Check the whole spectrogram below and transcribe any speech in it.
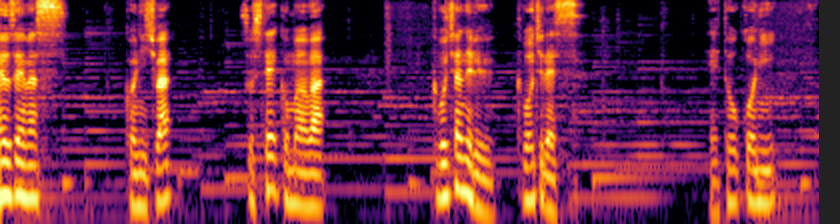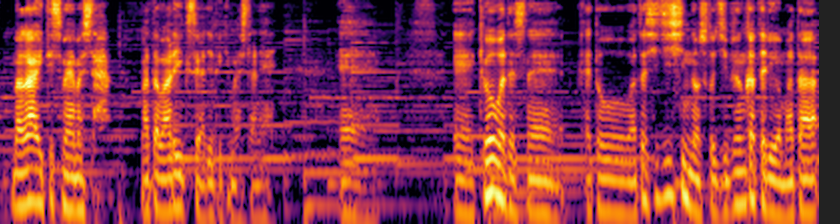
はようございます。こんにちは。そしてこんばんは。久保チャンネル、久保ちです。えー、投稿に間が空いてしまいました。また悪い癖が出てきましたね。えーえー、今日はですね、えっと、私自身のちょっと自分語りをまた、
